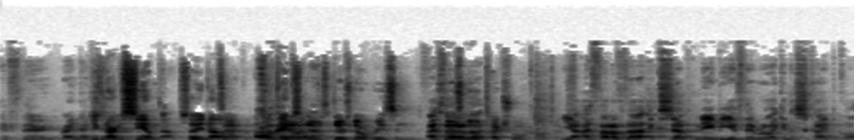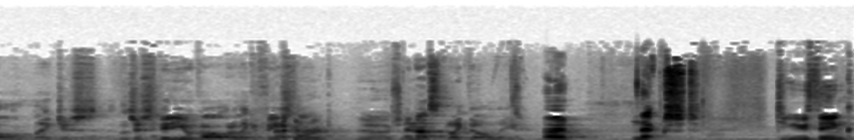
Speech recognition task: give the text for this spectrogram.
if they're right next, you can already you, see them though, so you know. Exactly. I don't so think so. There's there's no reason. I thought there's no that, textual context. Yeah, I thought of that, except maybe if they were like in a Skype call, like just just video call or like a FaceTime. That could work. Yeah, actually. And that's like the only. All right. Next, do you think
